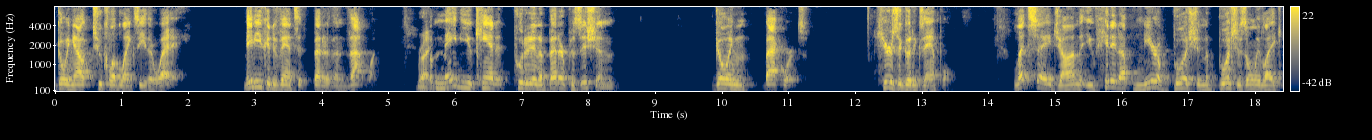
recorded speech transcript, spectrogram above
going out two club lengths either way. Maybe you could advance it better than that one. Right. but maybe you can't put it in a better position going backwards. Here's a good example. Let's say john that you've hit it up near a bush and the bush is only like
